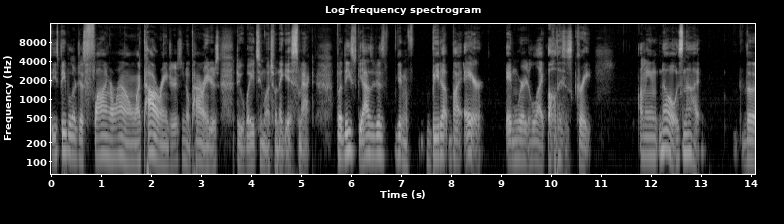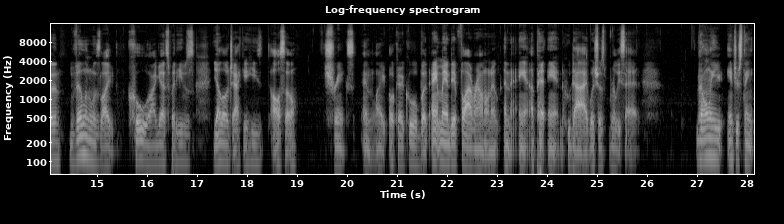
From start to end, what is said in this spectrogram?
These people are just flying around like Power Rangers. You know, Power Rangers do way too much when they get smacked. But these guys are just getting beat up by air. And we're like, oh, this is great. I mean, no, it's not. The villain was like cool, I guess, but he was Yellow Jacket. He's also shrinks and like okay cool but ant-man did fly around on an ant a pet ant who died which was really sad the only interesting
